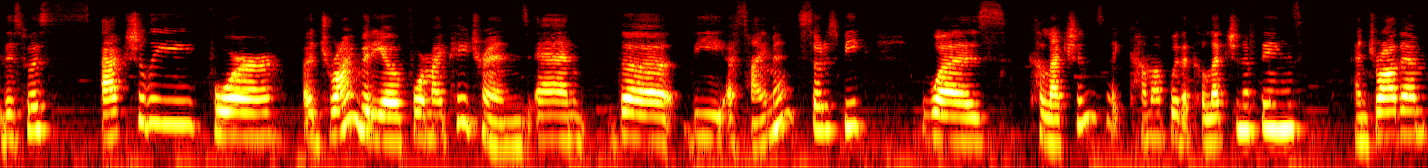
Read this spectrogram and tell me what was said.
This was actually for a drawing video for my patrons and the the assignment, so to speak, was collections, like come up with a collection of things and draw them.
